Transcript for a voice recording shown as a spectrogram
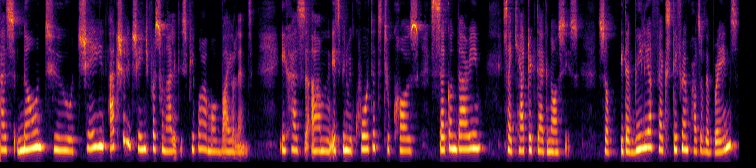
has known to change, actually change personalities. People are more violent. It has, um, it's been recorded to cause secondary psychiatric diagnosis. So it really affects different parts of the brains,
